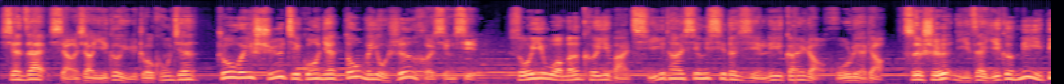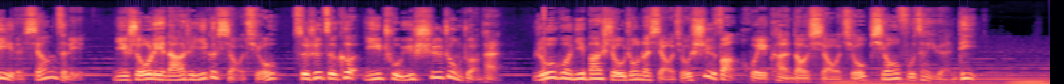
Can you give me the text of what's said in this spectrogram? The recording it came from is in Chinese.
现在想象一个宇宙空间，周围十几光年都没有任何星系，所以我们可以把其他星系的引力干扰忽略掉。此时你在一个密闭的箱子里，你手里拿着一个小球，此时此刻你处于失重状态。如果你把手中的小球释放，会看到小球漂浮在原地，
